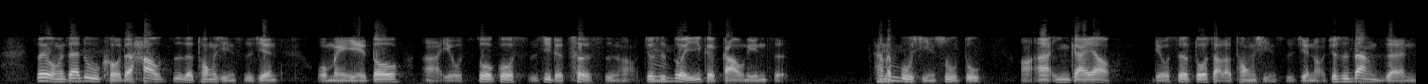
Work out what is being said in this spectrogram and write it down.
所以我们在路口的耗制的通行时间，我们也都啊有做过实际的测试哈，就是对一个高龄者，他的步行速度啊啊应该要留设多少的通行时间哦，就是让人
